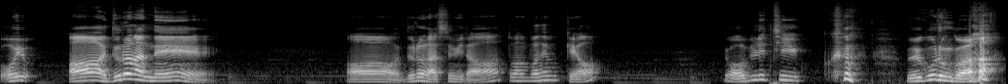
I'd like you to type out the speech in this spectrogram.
어이, 아, 늘어났네. 어, 늘어났습니다. 또 한번 해볼게요. 이거 어빌리티, 왜 고른 거야?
